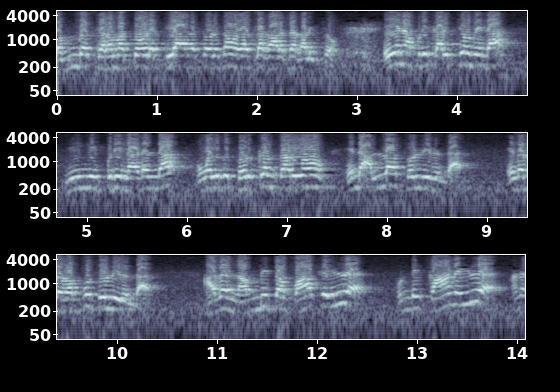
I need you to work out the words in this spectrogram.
ரொம்ப சிரமத்தோட தியாகத்தோட தான் உலகத்துல காலத்தை கழிச்சோம். ஏன் அப்படி கழிச்சோம் என்றா நீங்க இப்படி நடந்தா உங்களுக்கு சொர்க்கம் தருவோம் என்று அல்லாஹ் சொல்லியிருந்தார். என்னோட ரப்பு சொல்லியிருந்தார். அதை நம்பி தான் பார்க்க இல்ல உன்னை காண இல்ல ஆனா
